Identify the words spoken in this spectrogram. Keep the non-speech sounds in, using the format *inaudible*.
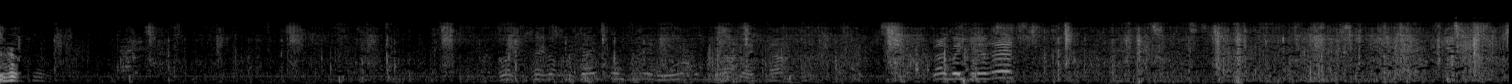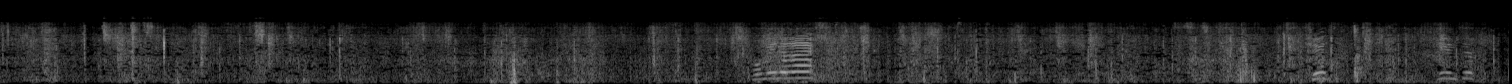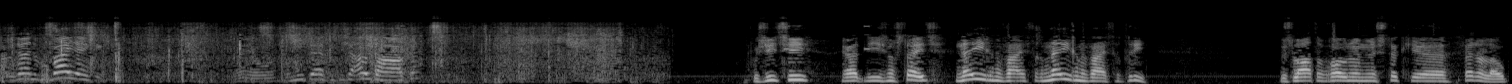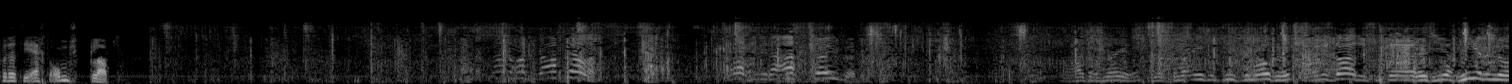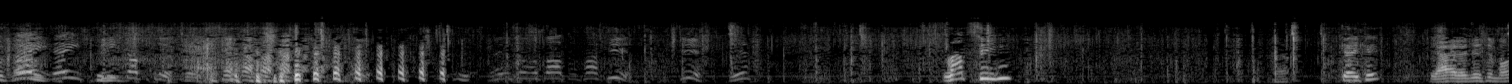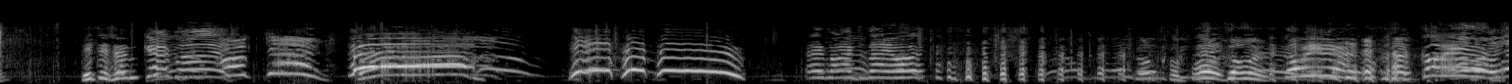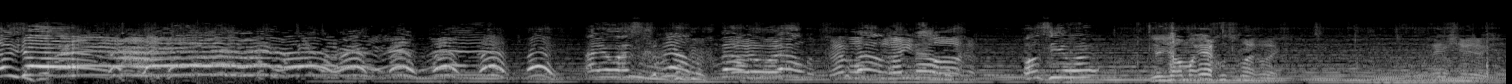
Klein beetje naar rechts. Kom in naar rechts. 20. We zijn er voorbij denk ik. Nee hoor. We moeten eventjes uithaken. Positie, ja, die is nog steeds 59, 59, 3. Dus laten we gewoon een stukje verder lopen, dat hij echt omklapt. Nou, dan gaat hij weer aftellen. Dan gaat hij weer naar 8, 7. Hij toch 9. Dat is er maar één centimeter mogelijk. Dat is daar dus. Het, uh, hier, hier in Noord. Nee, nee, drie stappen terug. *laughs* nee, zo wat later vast hier. Hier, hier. Laat zien. Kijken. Ja, dat is hem man. Dit is hem. Kijk maar! Oké! Hé, hey, Mark erbij Hé, hey, kom. Kom hier. Kom hier. Hé jongens, geweldig, geweldig, geweldig. Wat zie je hoor? Jullie zijn allemaal erg goed voor mij geweest. Heel serieus.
